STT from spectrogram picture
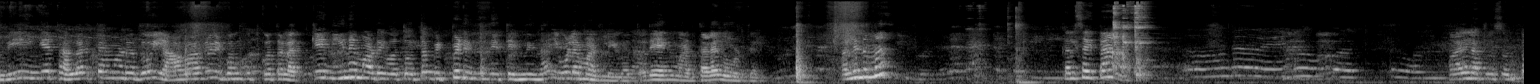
ಬರೀ ಹಿಂಗೆ ತಲಟ್ಟೆ ಮಾಡೋದು ಯಾವಾಗ್ಲೂ ಇವ್ ಬಂದು ಕುತ್ಕೋತಾಳೆ. ಅದಕ್ಕೆ ನೀನೇ ಮಾಡು ಇವತ್ತು ಅಂತ ಬಿಟ್ಬಿಟ್ಟಿದ್ದೀನಿ ತಿಂಡಿನ ಇವಳೆ ಮಾಡ್ಲಿ ಇವತ್ತು. ಅದೇ ಹೆಂಗ್ ಮಾಡ್ತಾಳೆ ನೋಡ್ತೇನೆ. ಅಲ್ಲೇನಮ್ಮ? ಕಲ್ಸಾಯ್ತಾ ಆಯಿಲ್ ಹಾಕ್ಲ ಸ್ವಲ್ಪ.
